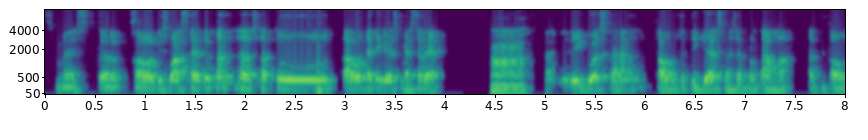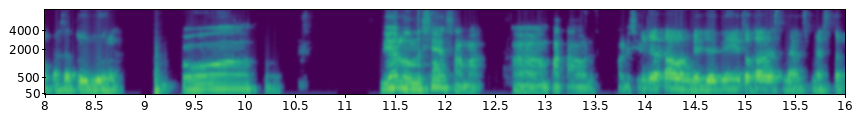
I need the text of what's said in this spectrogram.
Semester, kalau di swasta itu kan satu tahunnya tiga semester ya. Oh, Nah, jadi gue sekarang tahun ketiga semester pertama atau semester tujuh lah. oh. Dia lulusnya sama eh, empat tahun kalau di situ. Tiga tahun deh, jadi total sembilan semester.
